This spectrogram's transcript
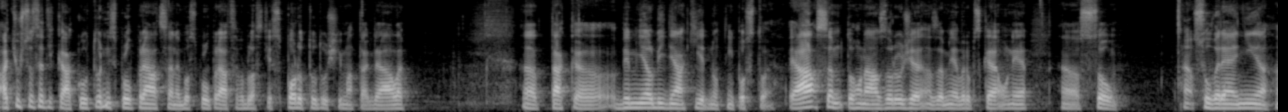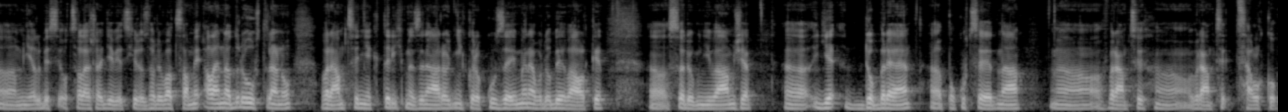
ať už co se týká kulturní spolupráce nebo spolupráce v oblasti sportu, tuším a tak dále, tak by měl být nějaký jednotný postoj. Já jsem toho názoru, že země Evropské unie jsou suverénní a měli by si o celé řadě věcí rozhodovat sami, ale na druhou stranu v rámci některých mezinárodních kroků, zejména v době války, se domnívám, že je dobré, pokud se jedná v rámci, v rámci celku.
